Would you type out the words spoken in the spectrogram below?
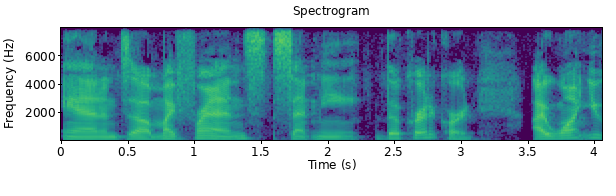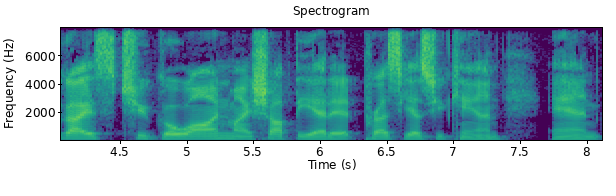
And uh, my friends sent me the credit card. I want you guys to go on my Shop the Edit, press yes, you can, and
